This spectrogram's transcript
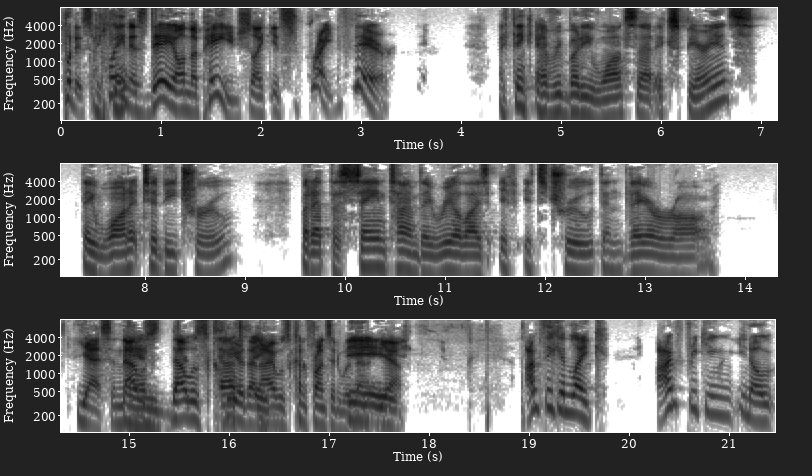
But it's plain think, as day on the page. Like it's right there. I think everybody wants that experience. They want it to be true. But at the same time, they realize if it's true, then they're wrong. Yes, and that and was that was clear that I was confronted with that. Yeah. I'm thinking like I'm freaking, you know,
